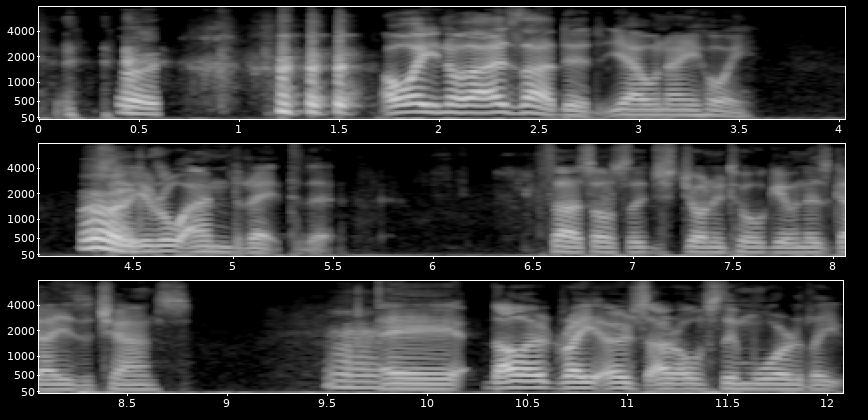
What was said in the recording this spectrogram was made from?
Aye. oh wait, no, that is that dude, Yau Nai Hoi. So he wrote and directed it. So that's also just Johnny To giving his guys a chance. Uh, the other writers are obviously more like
